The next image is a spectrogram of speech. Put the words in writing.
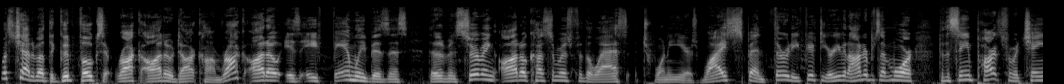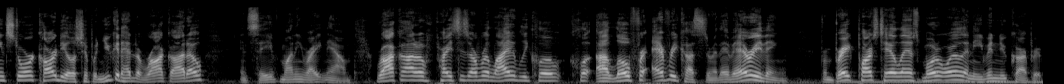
Let's chat about the good folks at rockauto.com. Rock Auto is a family business that has been serving auto customers for the last 20 years. Why spend 30, 50, or even 100% more for the same parts from a chain store car dealership when you can head to Rock Auto and save money right now? Rock Auto prices are reliably clo- clo- uh, low for every customer. They have everything from brake parts, tail lamps, motor oil, and even new carpet.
